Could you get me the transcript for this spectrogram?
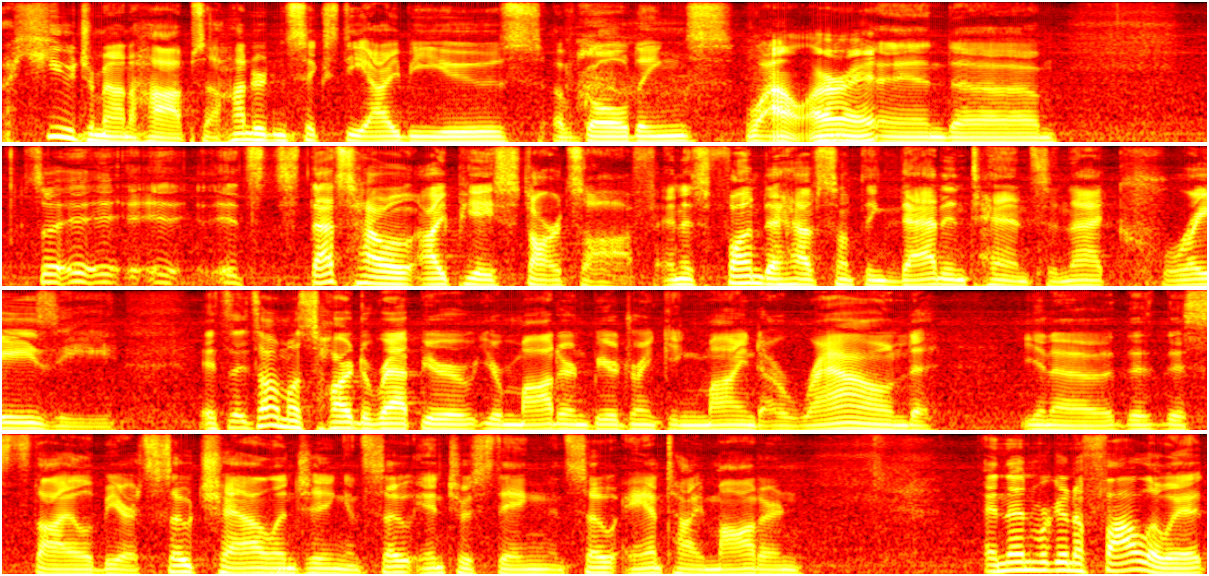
a huge amount of hops, 160 IBUs of Goldings. Wow. All right. And um, so it, it, it's that's how IPA starts off, and it's fun to have something that intense and that crazy. It's it's almost hard to wrap your your modern beer drinking mind around, you know, th- this style of beer. It's so challenging and so interesting and so anti-modern. And then we're gonna follow it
